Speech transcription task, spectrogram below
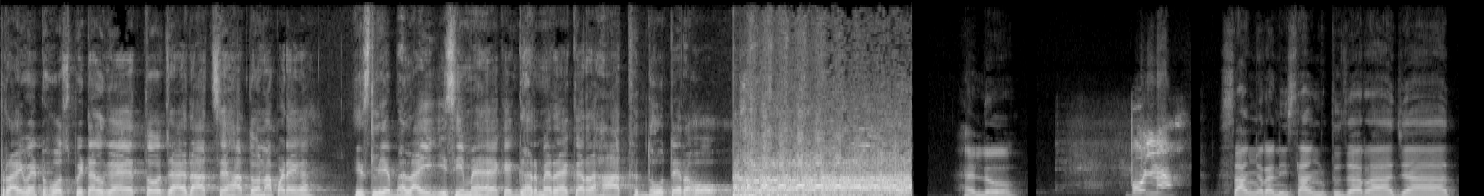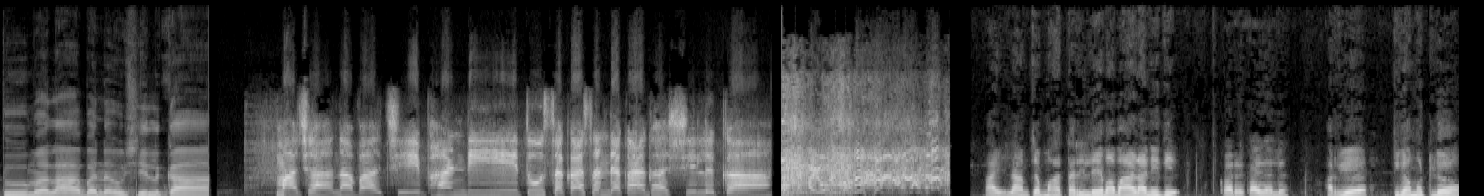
प्राइवेट हॉस्पिटल गए तो जायदाद से हाथ धोना पड़ेगा। इसलिए भलाई इसी में है कि घर में रहकर हाथ धोते रहो। हेलो बोल ना सांग राणी सांग तुझा राजा तू मला बनवशील का? माझ्या नावाची भांडी तू सकाळ संध्याकाळ घासशील का? आईला आमच्या म्हातारी लय बाबा अडाणी ती. का रे काय झालं? अरे तिला म्हटलं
